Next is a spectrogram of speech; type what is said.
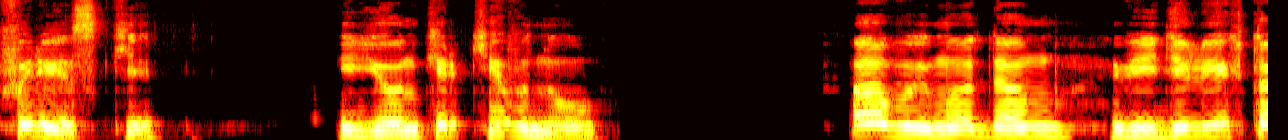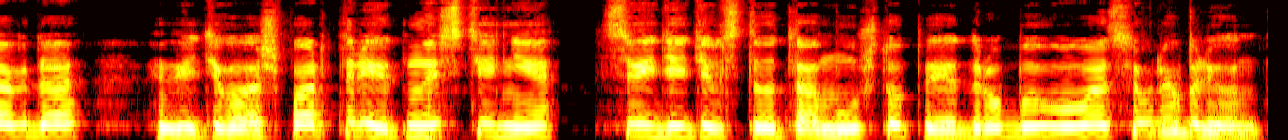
фрески. Йонкер кивнул. А вы, мадам, видели их тогда? Ведь ваш портрет на стене свидетельство тому, что Педро был в вас влюблен.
